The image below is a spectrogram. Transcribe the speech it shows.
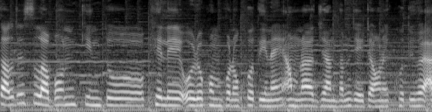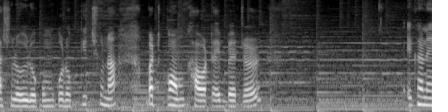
সল্টেস লবণ কিন্তু খেলে ওই রকম কোনো ক্ষতি নাই। আমরা জানতাম যে এটা অনেক ক্ষতি হয়। আসলে ওই রকম কোনো কিছু না বাট কম খাওয়াটাই বেটার এখানে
